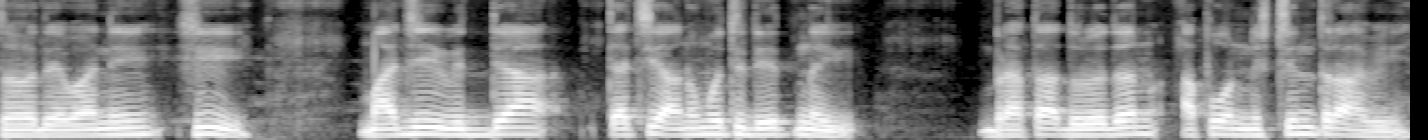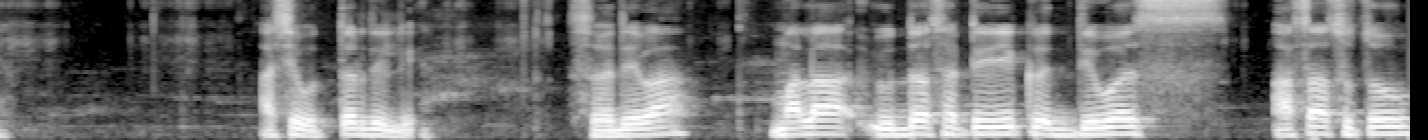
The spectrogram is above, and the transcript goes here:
सहदेवाने ही माझी विद्या त्याची अनुमती देत नाही. भ्राता दुर्योधन आपण निश्चिंत राहावे. असे उत्तर दिले. सहदेवा मला युद्धासाठी एक दिवस असा सुचव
